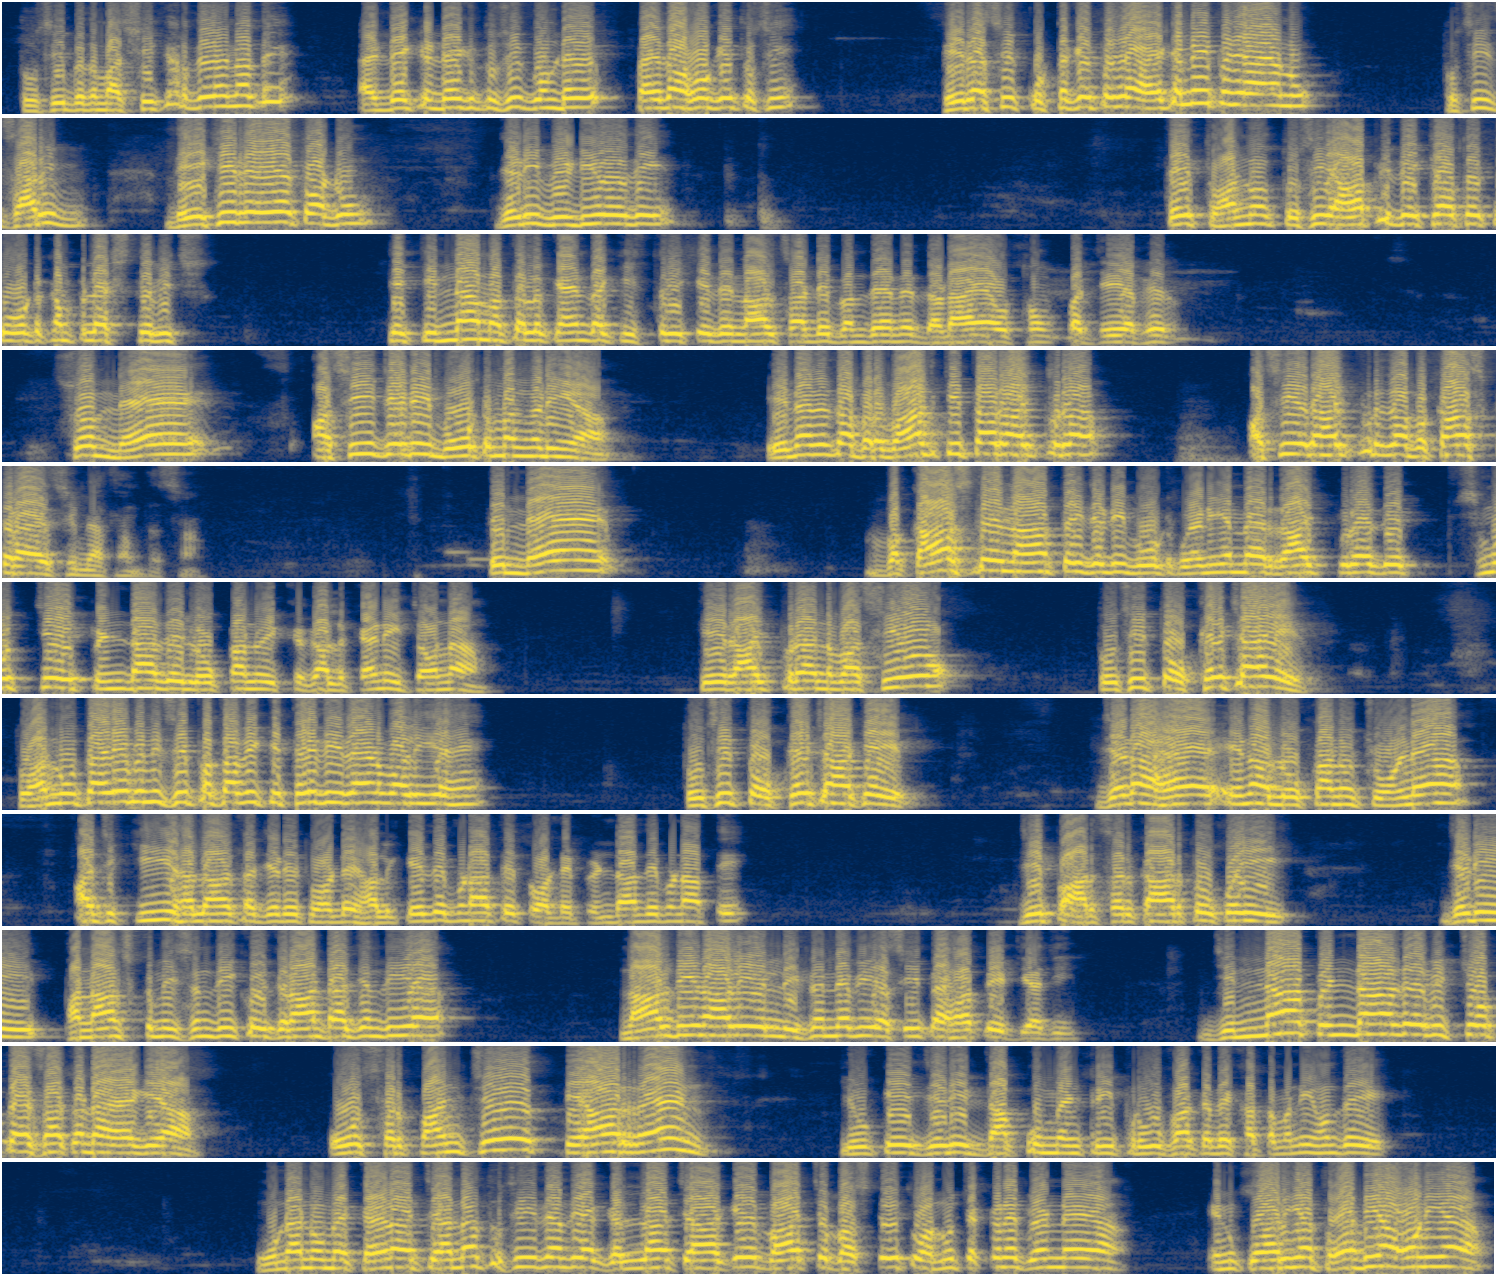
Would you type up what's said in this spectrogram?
ਤੁਸੀਂ ਬਦਮਾਸ਼ੀ ਕਰਦੇ ਹੋ ਇਹਨਾਂ ਤੇ? ਐਡੇ ਕਿੱਡੇ ਕਿ ਤੁਸੀਂ ਗੁੰਡੇ ਪੈਦਾ ਹੋ ਗਏ ਤੁਸੀਂ? ਫਿਰ ਅਸੀਂ ਕੁੱਟ ਕੇ ਭਜਾਇਆ ਕਿ ਨਹੀਂ ਭਜਾਇਆ ਉਹਨੂੰ? ਤੁਸੀਂ ਸਾਰੀ ਦੇਖ ਹੀ ਰਹੇ ਆ ਤੁਹਾਨੂੰ, ਜਿਹੜੀ ਵੀਡੀਓ ਦੀ। ਤੇ ਤੁਹਾਨੂੰ ਤੁਸੀਂ ਆਪ ਹੀ ਦੇਖਿਆ ਉੱਥੇ ਕੋਰਟ ਕੰਪਲੈਕਸ ਦੇ ਵਿੱਚ ਕਿ ਕਿੰਨਾ ਮਤਲਬ ਕਹਿੰਦਾ ਕਿਸ ਤਰੀਕੇ ਦੇ ਨਾਲ ਸਾਡੇ ਬੰਦਿਆਂ ਨੇ ਦੜਾਇਆ, ਉੱਥੋਂ ਭੱਜੇ ਆ ਫਿਰ। ਸੋ ਮੈਂ, ਅਸੀਂ ਜਿਹੜੀ ਵੋਟ ਮੰਗਣੀ ਆ, ਇਹਨਾਂ ਨੇ ਤਾਂ ਬਰਬਾਦ ਕੀਤਾ ਰਾਜਪੁਰਾ। ਅਸੀਂ ਰਾਜਪੁਰ ਦਾ ਵਿਕਾਸ ਕਰਾਇਆ ਸੀ, ਮੈਂ ਤੁਹਾਨੂੰ ਦੱਸਾਂ। ਤੇ ਮੈਂ ਵਿਕਾਸ ਦੇ ਨਾਂ ਤੇ ਜਿਹੜੀ ਵੋਟ ਪੈਣੀ ਹੈ, ਮੈਂ ਰਾਜਪੁਰਾ ਦੇ ਸਮੁੱਚੇ ਪਿੰਡਾਂ ਦੇ ਲੋਕਾਂ ਨੂੰ ਇੱਕ ਗੱਲ ਕਹਿਣੀ ਚਾਹੁੰਦਾ ਕਿ ਰਾਜਪੁਰਾ ਨਿਵਾਸੀਓ, ਤੁਸੀਂ ਧੋਖੇ ਚਾਏ ਤੁਹਾਨੂੰ ਤਾਂ ਇਹ ਵੀ ਨਹੀਂ ਸੀ ਪਤਾ ਵੀ ਕਿੱਥੇ ਦੀ ਰਹਿਣ ਵਾਲੀ ਹੈ ਇਹ। ਤੁਸੀਂ ਧੋਖੇ ਚਾ ਕੇ ਜਿਹੜਾ ਹੈ, ਇਹਨਾਂ ਲੋਕਾਂ ਨੂੰ ਚੁਣ ਲਿਆ। ਅੱਜ ਕੀ ਹਾਲਾਤ ਆ ਜਿਹੜੇ ਤੁਹਾਡੇ ਹਲਕੇ ਦੇ ਬਣਾਤੇ, ਤੁਹਾਡੇ ਪਿੰਡਾਂ ਦੇ ਬਣਾਤੇ? ਜੇ ਭਾਰਤ ਸਰਕਾਰ ਤੋਂ ਕੋਈ ਜਿਹੜੀ ਫਾਈਨਾਂਸ ਕਮਿਸ਼ਨ ਦੀ ਕੋਈ ਗ੍ਰਾਂਟ ਆ ਜਾਂਦੀ ਆ ਨਾਲ ਦੀ ਨਾਲ ਹੀ ਇਹ ਲਿਖ ਦਿੰਦੇ ਵੀ ਅਸੀਂ ਪੈਸਾ ਭੇਜਿਆ ਜੀ। ਜਿੰਨਾ ਪਿੰਡਾਂ ਦੇ ਵਿੱਚੋਂ ਪੈਸਾ ਕਢਾਇਆ ਗਿਆ, ਉਹ ਸਰਪੰਚ ਤਿਆਰ ਰਹਿਣ, ਕਿਉਂਕਿ ਜਿਹੜੀ ਡਾਕੂਮੈਂਟਰੀ ਪ੍ਰੂਫ ਆ ਕਦੇ ਖਤਮ ਨਹੀਂ ਹੁੰਦੇ। ਉਹਨਾਂ ਨੂੰ ਮੈਂ ਕਹਿਣਾ ਚਾਹਨਾ ਤੁਸੀਂ ਇਹਨਾਂ ਦੀਆਂ ਗੱਲਾਂ ਚ ਆ ਕੇ ਬਾਅਦ ਚ ਬਸਤੇ ਤੁਹਾਨੂੰ ਚੱਕਣੇ ਫਿਰਨੇ ਆ। ਇਨਕੁਆਰੀਆਂ ਤੁਹਾਡੀਆਂ ਹੋਣੀਆਂ।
